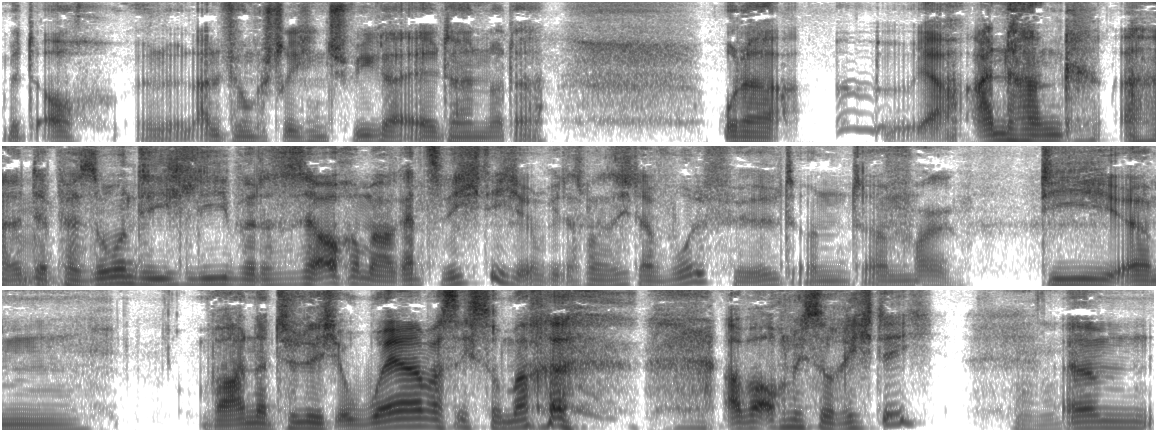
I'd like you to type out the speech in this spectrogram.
mit auch in Anführungsstrichen Schwiegereltern oder oder ja, Anhang äh, der hm. Person, die ich liebe. Das ist ja auch immer ganz wichtig irgendwie, dass man sich da wohlfühlt. Und ähm, Voll. die ähm, waren natürlich aware, was ich so mache, aber auch nicht so richtig. Mhm. Ähm,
